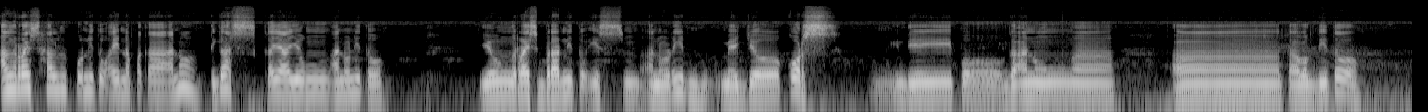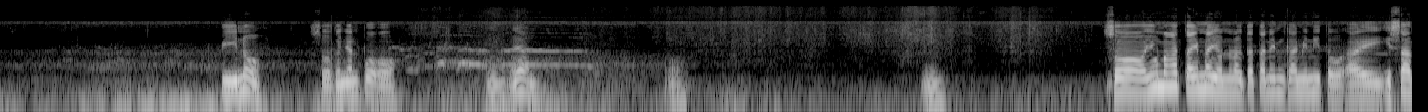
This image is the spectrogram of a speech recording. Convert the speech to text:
Ang rice hull po nito ay napaka ano, tigas. Kaya yung ano nito, yung rice bran nito is ano rin, medyo coarse. Hindi po gaanong ah, ah, tawag dito pino. So ganyan po oh. Mm, ayan. Oh. Mm. So yung mga time na yon na nagtatanim kami nito ay isang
